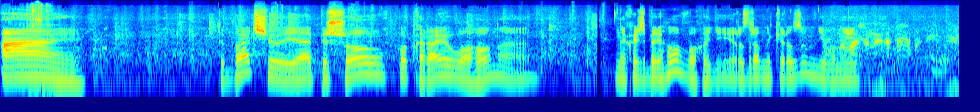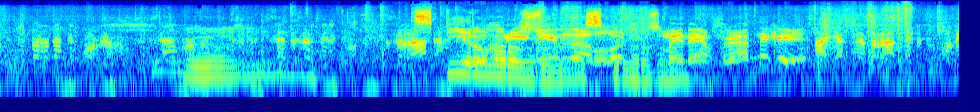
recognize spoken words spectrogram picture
Ай. Ти бачив, я пішов по краю вагона. Не хоч зберігло в вагоні, розробники розумні, вони затримати і передати органам. м, Це дезертирство. Зрада. Спірно розумні, Гівна, спірно розумні. Мене в зрадники? А як не зрадник, куди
